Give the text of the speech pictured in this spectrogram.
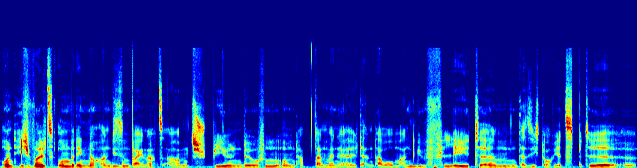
Und ich wollte es unbedingt noch an diesem Weihnachtsabend spielen dürfen und habe dann meine Eltern darum angefleht, ähm, dass ich doch jetzt bitte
